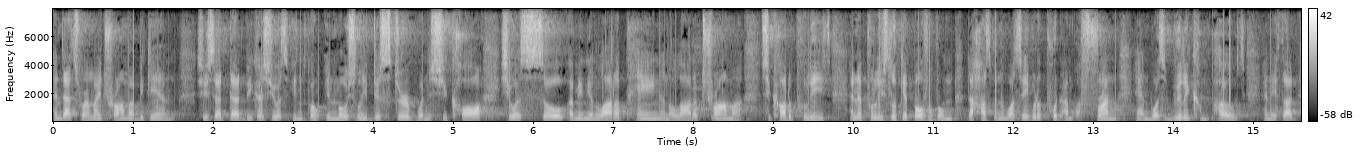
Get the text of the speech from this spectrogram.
And that's where my trauma began. She said that because she was emotionally disturbed when she called, she was so, I mean, in a lot of pain and a lot of trauma. She called the police, and the police looked at both of them. The husband was able to put up a front and was really composed. And they thought,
